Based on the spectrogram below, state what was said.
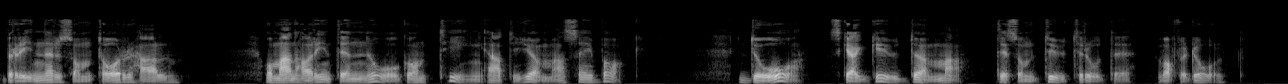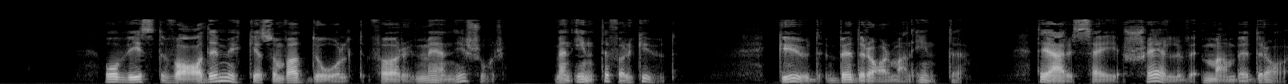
brinner som torr halm och man har inte någonting att gömma sig bak. Då ska Gud döma det som du trodde var fördolt. Och visst var det mycket som var dolt för människor men inte för Gud. Gud bedrar man inte. Det är sig själv man bedrar.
